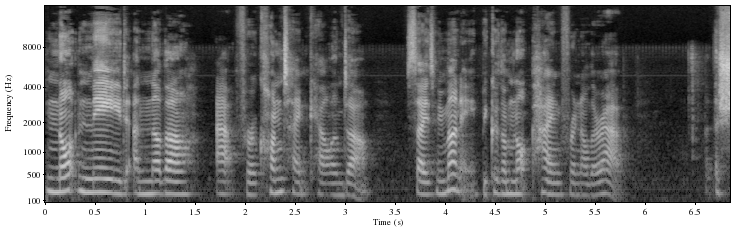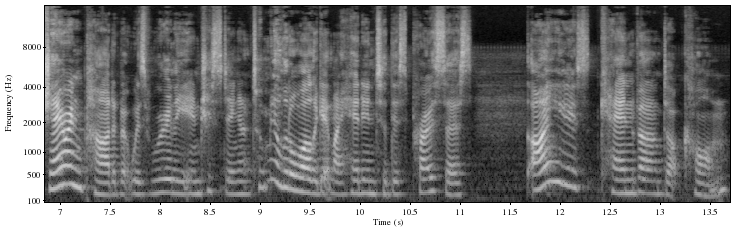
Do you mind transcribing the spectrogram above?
not need another app for a content calendar saves me money because I'm not paying for another app. The sharing part of it was really interesting, and it took me a little while to get my head into this process. I use canva.com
